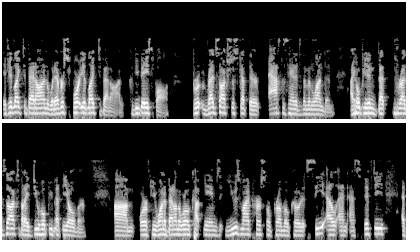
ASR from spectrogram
If you'd like to bet on whatever sport you'd like to bet on, could be baseball, Red Sox just got their asses handed to them in London. I hope you didn't bet the Red Sox, but I do hope you bet the over. Um, or if you want to bet on the World Cup games, use my personal promo code CLNS50 at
